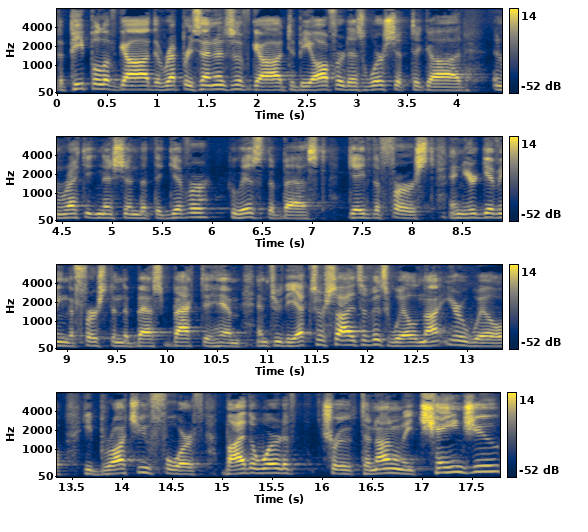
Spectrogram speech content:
the people of God, the representatives of God, to be offered as worship to God in recognition that the giver, who is the best, gave the first, and you're giving the first and the best back to him. And through the exercise of his will, not your will, he brought you forth by the word of truth to not only change you,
